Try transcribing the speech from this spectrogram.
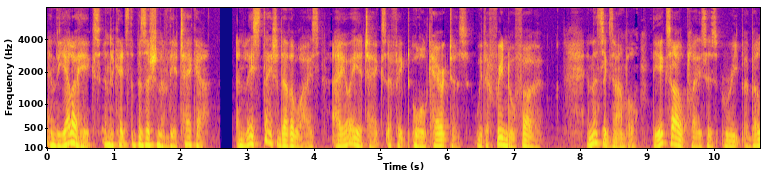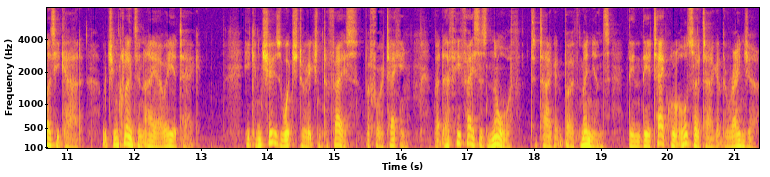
and the yellow hex indicates the position of the attacker. Unless stated otherwise, AoE attacks affect all characters, whether friend or foe. In this example, the exile plays his Reap ability card, which includes an AoE attack. He can choose which direction to face before attacking, but if he faces north to target both minions, then the attack will also target the ranger.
